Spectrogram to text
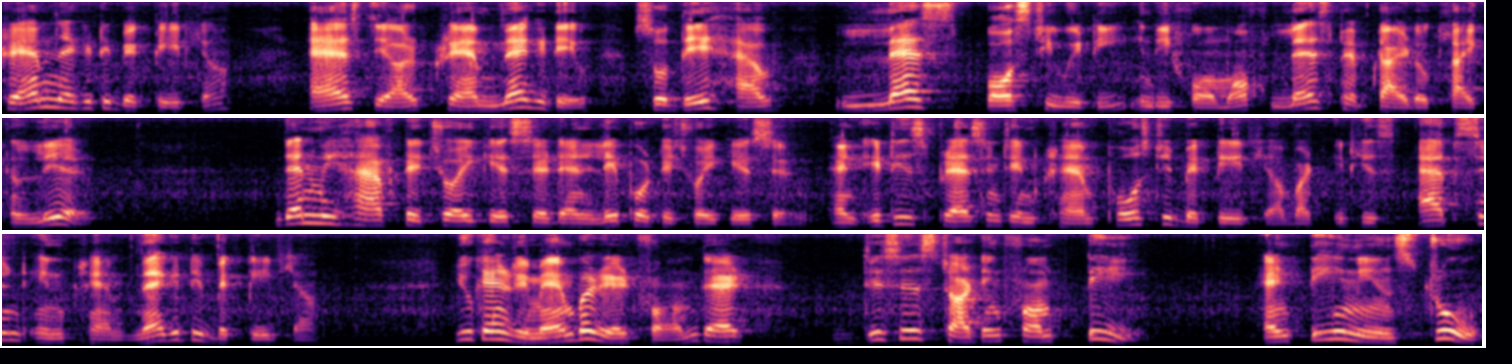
gram-negative bacteria as they are gram-negative, so they have less positivity in the form of less peptidoglycan layer. Then we have teichoic acid and lipoteichoic acid and it is present in gram-positive bacteria but it is absent in gram-negative bacteria. You can remember it from that this is starting from T and T means true.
